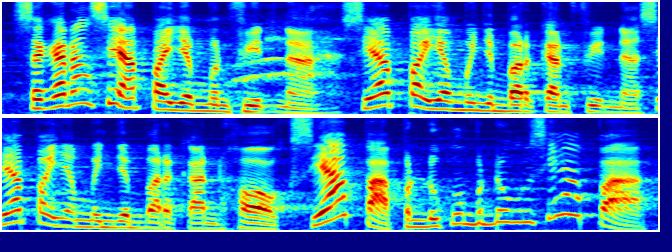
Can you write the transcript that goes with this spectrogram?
sekarang siapa yang menfitnah? Siapa yang menyebarkan fitnah? Siapa yang menyebarkan hoax? Siapa? Pendukung-pendukung siapa?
